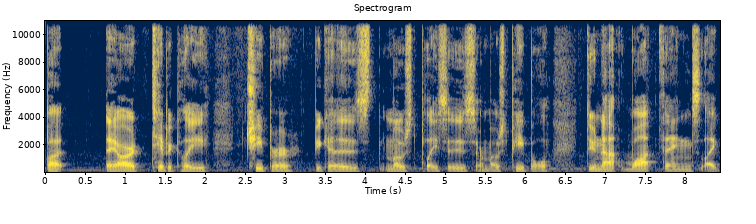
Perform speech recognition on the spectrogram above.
but they are typically cheaper because most places or most people do not want things like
